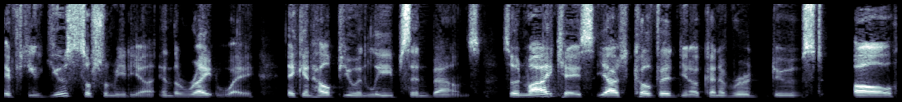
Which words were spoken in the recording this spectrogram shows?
if you use social media in the right way, it can help you in leaps and bounds. So in my case, yeah, COVID, you know, kind of reduced all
